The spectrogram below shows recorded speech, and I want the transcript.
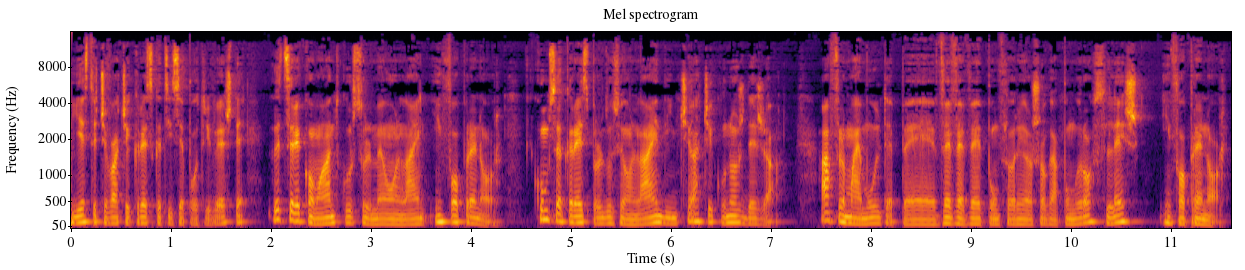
este ceva ce crezi că ți se potrivește, îți recomand cursul meu online Infoprenor. Cum să creezi produse online din ceea ce cunoști deja. Află mai multe pe www.florinosoga.ro infoprenor.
